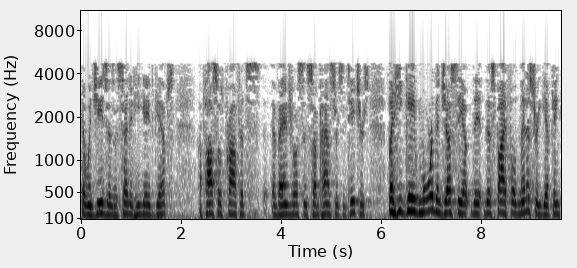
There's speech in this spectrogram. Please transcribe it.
that when Jesus ascended, he gave gifts apostles, prophets, evangelists, and some pastors and teachers. But he gave more than just the, the, this fivefold ministry gifting.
